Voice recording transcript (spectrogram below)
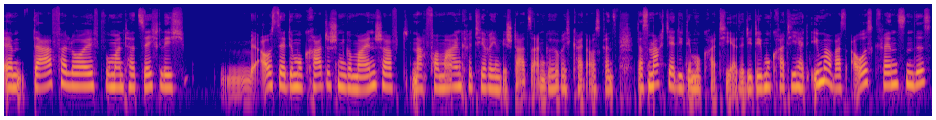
ähm, da verläuft, wo man tatsächlich äh, aus der demokratischen Gemeinschaft nach formalen Kriterien wie Staatsangehörigkeit ausgrenzt. Das macht ja die Demokratie. Also die Demokratie hat immer was Ausgrenzendes,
